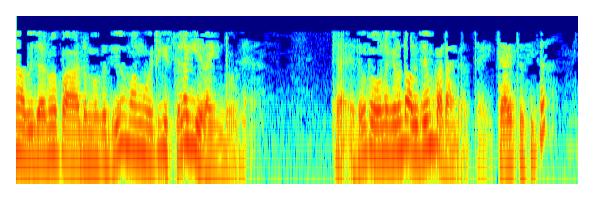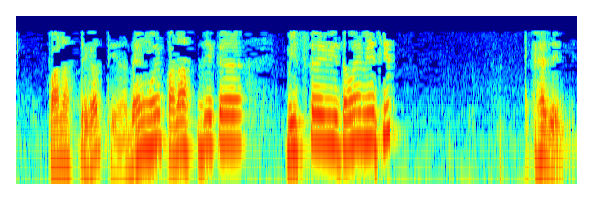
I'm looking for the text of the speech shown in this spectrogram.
අභිධර්ම පාඩමකදීම මම ওই ටික ඉස්සෙල්ලා කියලා ඉන්න ඕනේ. එතකොට ඕන කෙනෙකුට අලුතෙන් පටන් ගත්තා. චෛතසික 52ක් තියෙනවා. දැන් ওই 52 මිශ්‍ර වෙවි තමයි මේ සිත් හැදෙන්නේ.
